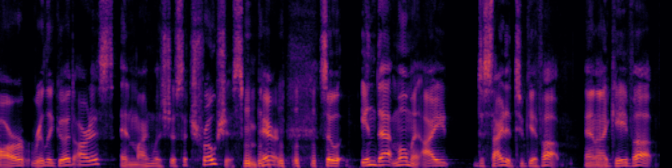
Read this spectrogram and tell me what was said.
are really good artists and mine was just atrocious compared. so in that moment, I decided to give up and I gave up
